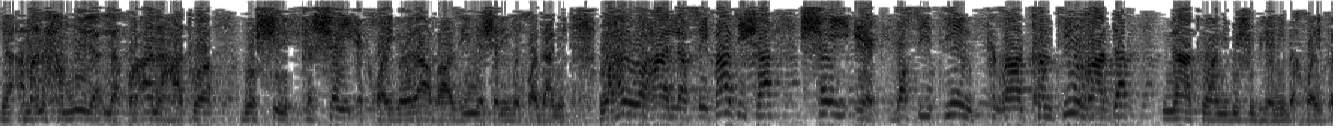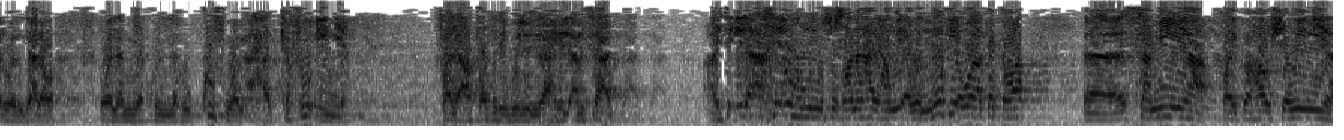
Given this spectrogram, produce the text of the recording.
يا أمان حموي لقرآن هاتوا بوشيك كشيء إخوة قولا رازين شريك خداني. وهل وها لصفاتشا شيء بسيطين كمتين رادة ناتواني بشبهني بخواي فرودقارو ولم يكن له كفوا أحد كفو إنيه فلا تضربوا لله الأمثال. أي إلى آخر من النصوص أنا هل همي أو النفي أو ككوا سەمیە خۆیکە هاوشەوەی نییە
